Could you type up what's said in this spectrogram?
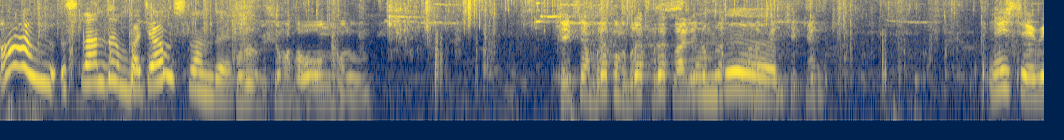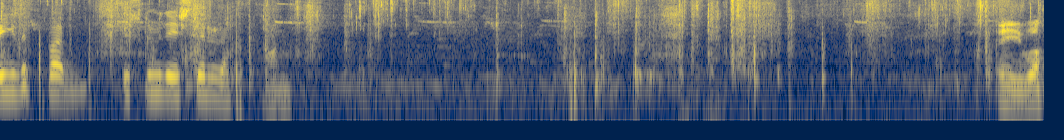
Aa, ıslandım. Bacağım ıslandı. Olur bir şey olmaz hava on numara oğlum. Çek sen bırak onu bırak bırak layladan bırak. Arabayı çek gel. Neyse eve gidip üstümü değiştiririm. Hadi. Eyvah.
